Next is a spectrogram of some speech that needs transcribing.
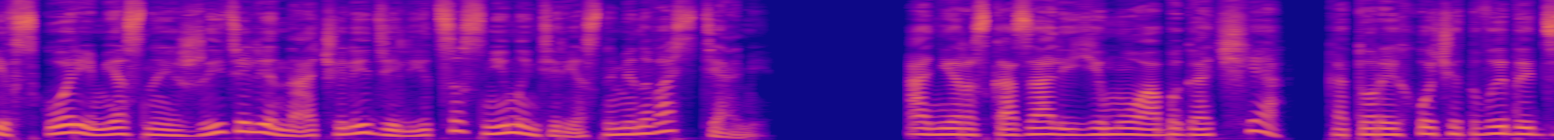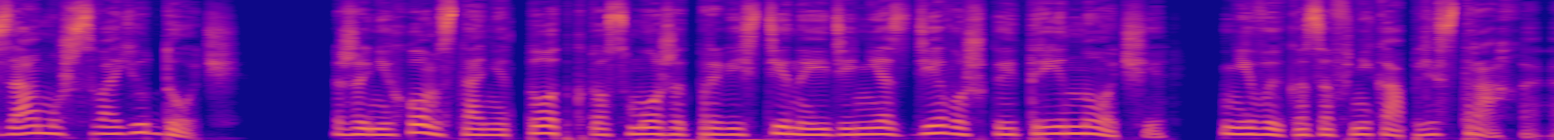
и вскоре местные жители начали делиться с ним интересными новостями. Они рассказали ему о богаче, который хочет выдать замуж свою дочь. Женихом станет тот, кто сможет провести наедине с девушкой три ночи, не выказав ни капли страха.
